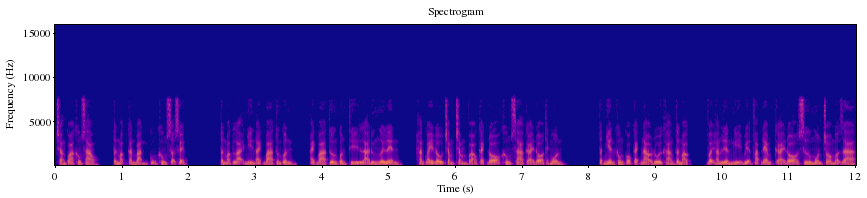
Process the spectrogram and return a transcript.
Chẳng qua không sao tần mặc căn bản cũng không sợ sệt. Tần mặc lại nhìn ách ba tướng quân, ách ba tướng quân thì là đứng người lên, hắn quay đầu chằm chằm vào cách đó không xa cái đó thạch môn. Tất nhiên không có cách nào đối kháng tần mặc, vậy hắn liền nghĩ biện pháp đem cái đó sư môn cho mở ra,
